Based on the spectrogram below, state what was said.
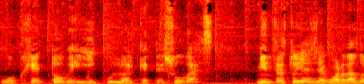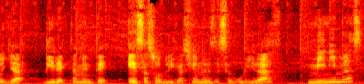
u objeto, vehículo al que te subas, mientras tú ya hayas guardado ya directamente esas obligaciones de seguridad, mínimas,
